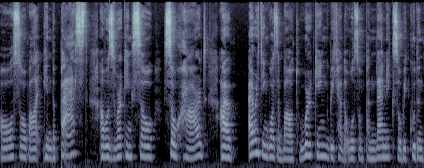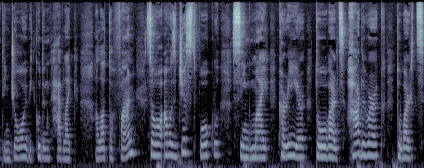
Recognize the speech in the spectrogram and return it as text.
also about in the past, I was working so so hard. I everything was about working. We had also pandemic so we couldn't enjoy. We couldn't have like a lot of fun. So i was just focusing my career towards hard work towards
